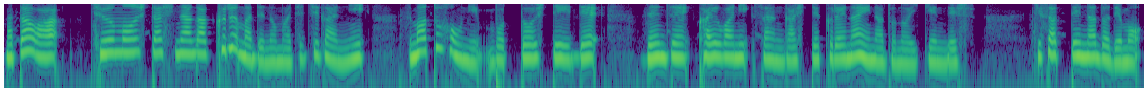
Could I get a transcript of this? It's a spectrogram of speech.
または注文した品が来るまでの待ち時間にスマートフォンに没頭していて全然会話に参加してくれないなどの意見です。喫茶店などでも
